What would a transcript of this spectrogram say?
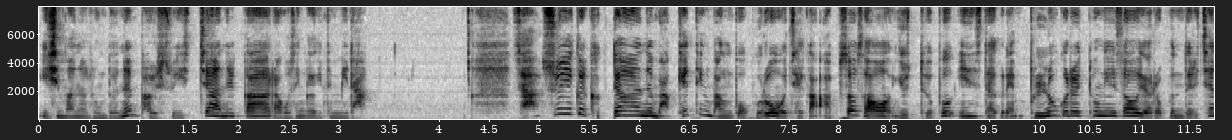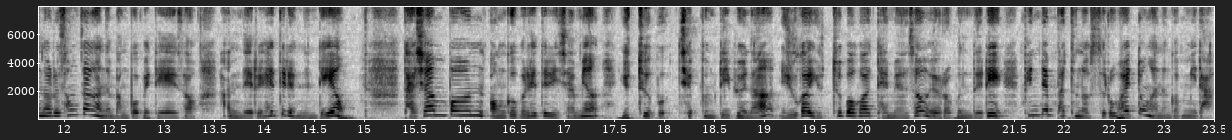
20만원 정도는 벌 수 있지 않을까라고 생각이 듭니다. 자, 수익을 극대화하는 마케팅 방법으로 제가 앞서서 유튜브, 인스타그램, 블로그를 통해서 여러분들이 채널을 성장하는 방법에 대해서 안내를 해드렸는데요. 다시 한번 언급을 해드리자면 유튜브, 제품 리뷰나 육아 유튜버가 되면서 여러분들이 핀덴 파트너스로 활동하는 겁니다.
